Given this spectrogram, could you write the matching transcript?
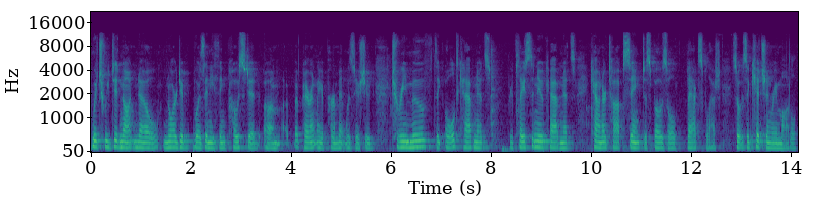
which we did not know, nor did, was anything posted, um, apparently a permit was issued to remove the old cabinets, replace the new cabinets, countertop, sink, disposal, backsplash. So it was a kitchen remodel.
